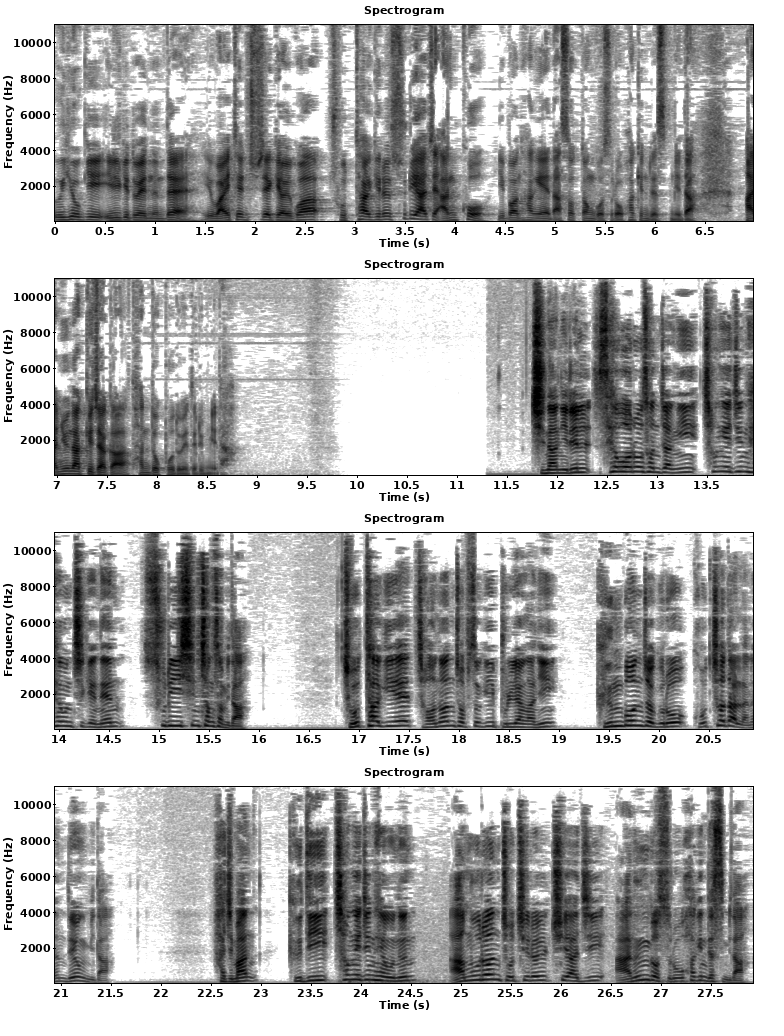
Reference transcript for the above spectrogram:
의혹이 일기도 했는데 이 YTN 취재 결과 조타기를 수리하지 않고 이번 항해에 나섰던 것으로 확인됐습니다. 안윤학 기자가 단독 보도해 드립니다. 지난 1일 세월호 선장이 청해진 해운 측에 낸 수리 신청서입니다. 조타기의 전원 접속이 불량하니 근본적으로 고쳐달라는 내용입니다. 하지만 그 뒤 청해진 해운은 아무런 조치를 취하지 않은 것으로 확인됐습니다.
